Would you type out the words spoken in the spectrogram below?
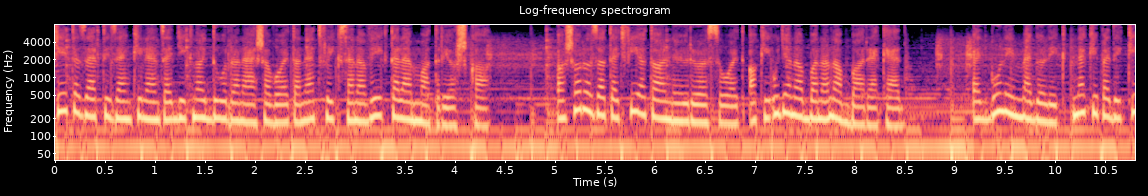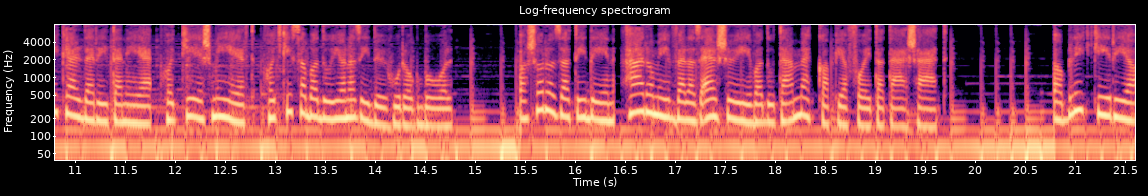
2019 egyik nagy durranása volt a Netflixen a végtelen matrioska. A sorozat egy fiatal nőről szólt, aki ugyanabban a napban reked. Egy bulin megölik, neki pedig ki kell derítenie, hogy ki és miért, hogy kiszabaduljon az időhurokból. A sorozat idén, három évvel az első évad után megkapja folytatását. A Blick írja,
